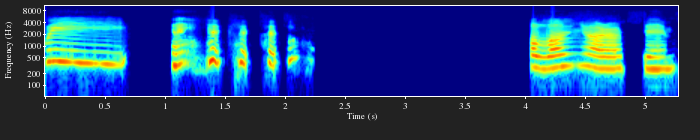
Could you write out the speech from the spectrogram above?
Whee! Allah'ım yarabbim.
